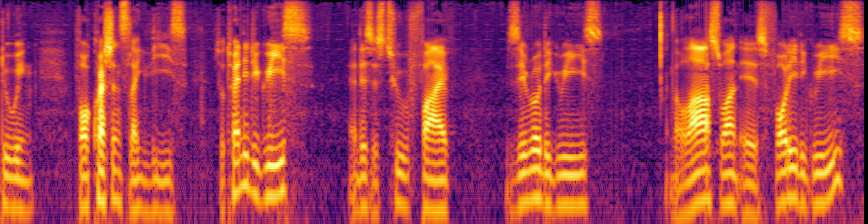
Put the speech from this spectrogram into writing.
doing for questions like these. So 20 degrees, and this is 2, 5, 0 degrees. And the last one is 40 degrees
